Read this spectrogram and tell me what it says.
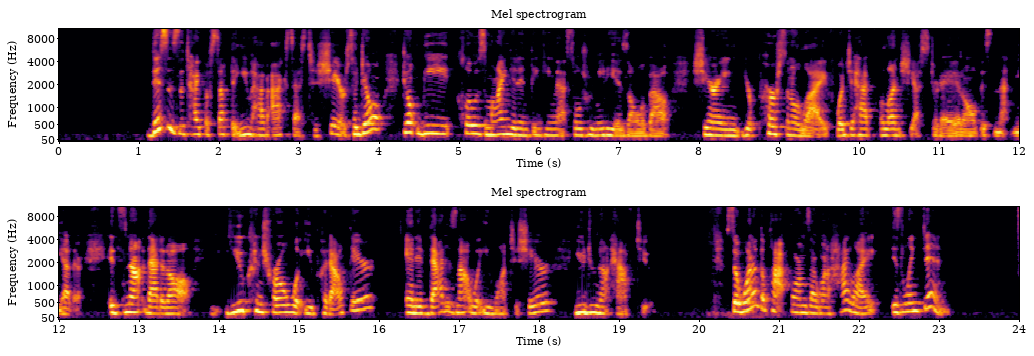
this is the type of stuff that you have access to share. So don't don't be closed minded in thinking that social media is all about sharing your personal life what you had for lunch yesterday and all this and that and the other. It's not that at all. You control what you put out there and if that is not what you want to share you do not have to. So one of the platforms i want to highlight is linkedin.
